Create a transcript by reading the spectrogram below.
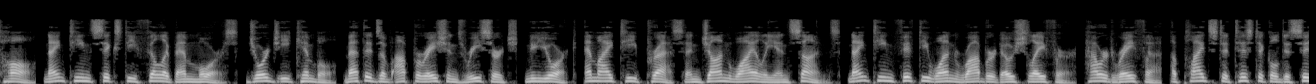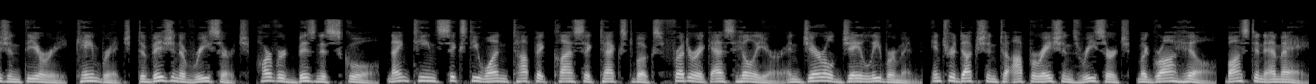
Hall, 1960 Philip M. Morse, George E. Kimball, Methods of Operations Research, New York, MIT Press and John Wiley & Sons, 1951 Robert O. Schlaifer, Howard Raiffa, Applied Statistical Decision Theory, Cambridge, Division of Research, Harvard Business School, 1961 Topic Classic textbooks Frederick S. Hillier and Gerald J. Lieberman, Introduction to Operations Research, McGraw-Hill, Boston M.A.,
